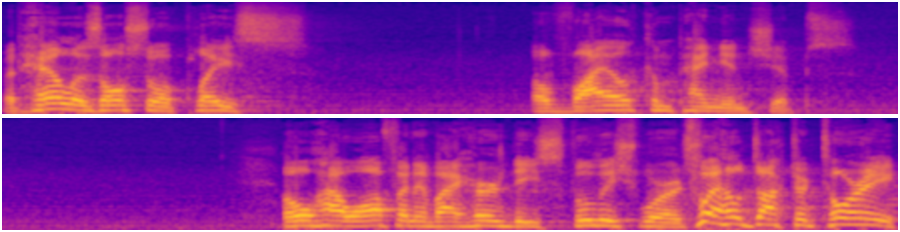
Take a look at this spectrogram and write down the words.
But hell is also a place of vile companionships Oh, how often have I heard these foolish words? Well, Dr. Torrey,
